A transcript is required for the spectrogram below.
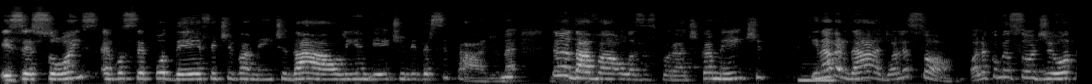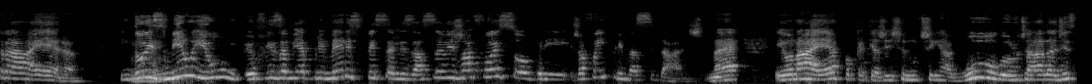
exceções é você poder efetivamente dar aula em ambiente universitário, né? Então, eu dava aulas esporadicamente. Uhum. E, na verdade, olha só, olha como eu sou de outra era. Em 2001, uhum. eu fiz a minha primeira especialização e já foi sobre, já foi em privacidade, né? Eu, na época que a gente não tinha Google, não tinha nada disso,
